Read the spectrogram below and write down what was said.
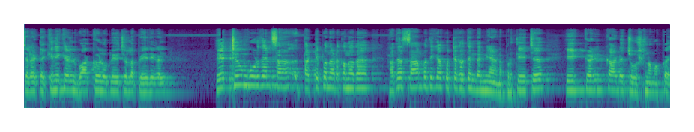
ചില ടെക്നിക്കൽ വാക്കുകൾ ഉപയോഗിച്ചുള്ള പേരുകൾ. ഏറ്റവും കൂടുതൽ തട്ടിപ്പ് നടക്കുന്നത് അത് സാമ്പത്തിക കുറ്റകൃത്യം തന്നെയാണ്. പ്രത്യേകിച്ച് ഈ ക്രെഡിറ്റ് കാർഡ് ചൂഷണമൊക്കെ.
